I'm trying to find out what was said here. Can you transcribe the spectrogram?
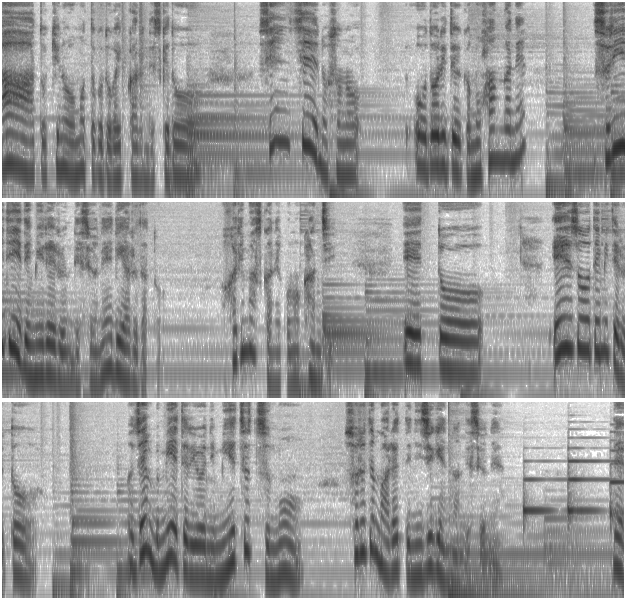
ああと昨日思ったことが一個あるんですけど、先生のその踊りというか模範がね、3D で見れるんですよね、リアルだと。わかりますかね、この感じ。えー、っと、映像で見てると、全部見えてるように見えつつも、それでもあれって二次元なんですよね。で、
